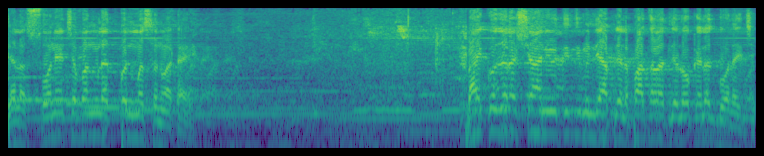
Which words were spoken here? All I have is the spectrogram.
त्याला सोन्याच्या बंगल्यात पण मसन वाटाय. बायको जरा शहाणी होती ती म्हणजे आपल्याला पाताळातल्या लोकांनाच बोलायचे.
